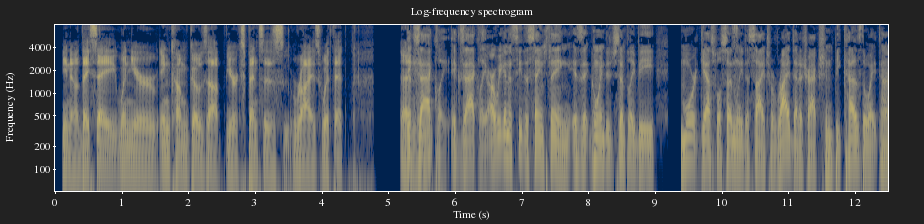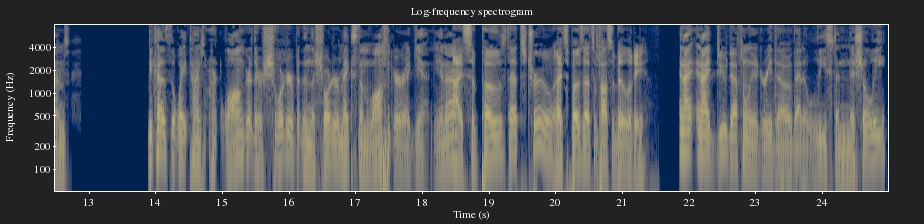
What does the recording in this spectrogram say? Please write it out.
you know, they say when your income goes up, your expenses rise with it. And- exactly. Exactly. Are we going to see the same thing? Is it going to simply be more guests will suddenly decide to ride that attraction because the wait times because the wait times aren't longer, they're shorter, but then the shorter makes them longer again, you know? I suppose that's true. I suppose that's a possibility. and I and I do definitely agree though that at least initially,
